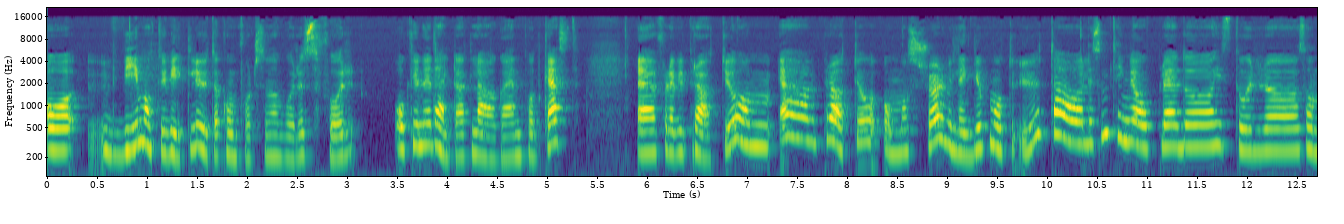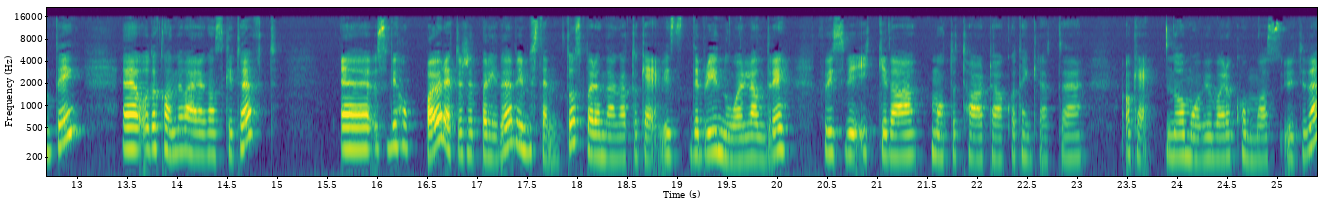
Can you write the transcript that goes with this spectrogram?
og vi måtte jo virkelig ut av komfortsona vår for å kunne i det hele tatt lage en podkast. Eh, for vi prater jo om, ja, vi prater jo om oss sjøl. Vi legger jo på en måte ut da, og liksom ting vi har opplevd, og historier og sånne ting. Eh, og det kan jo være ganske tøft. Eh, så vi hoppa jo rett og slett bare i det. Vi bestemte oss bare en dag at ok, hvis det blir nå eller aldri. For hvis vi ikke da på en måte tar tak og tenker at eh, ok, nå må vi bare komme oss ut i det.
